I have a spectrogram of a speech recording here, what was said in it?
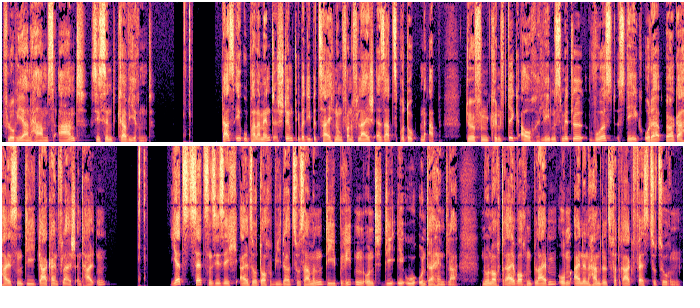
Florian Harms ahnt, sie sind gravierend. Das EU-Parlament stimmt über die Bezeichnung von Fleischersatzprodukten ab. Dürfen künftig auch Lebensmittel, Wurst, Steak oder Burger heißen, die gar kein Fleisch enthalten? Jetzt setzen sie sich also doch wieder zusammen, die Briten und die EU-Unterhändler. Nur noch drei Wochen bleiben, um einen Handelsvertrag festzuzurren.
